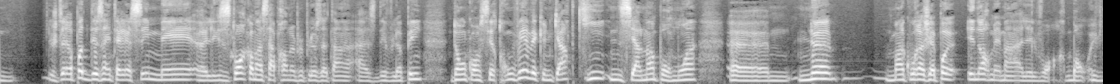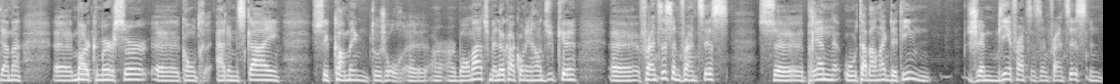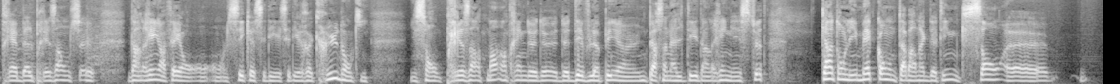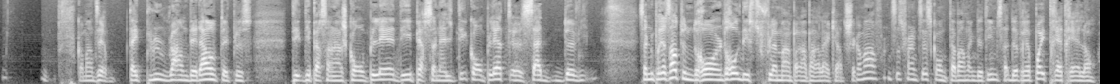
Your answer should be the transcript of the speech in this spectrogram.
je dirais pas désintéressé, mais euh, les histoires commençaient à prendre un peu plus de temps à se développer. Donc, on s'est retrouvé avec une carte qui, initialement, pour moi, euh, ne m'encourageait pas énormément à aller le voir. Bon, évidemment, euh, Mark Mercer euh, contre Adam Sky, c'est quand même toujours un, bon match, mais là, quand on est rendu que Francis and Francis se prennent au tabarnak de team, j'aime bien Francis and Francis, une très belle présence dans le ring. En fait, on, le sait que c'est des, recrues, donc ils, sont présentement en train de, développer une personnalité dans le ring, et ainsi de suite quand on les met contre Tabarnak de Team, qui sont comment dire, peut-être plus rounded out, peut-être plus des, personnages complets, des personnalités complètes, euh, ça devient. Ça nous présente un drôle d'essoufflement par rapport à la carte. Je sais comment Francis Francis contre Tabarnak de Team, ça devrait pas être très très long.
